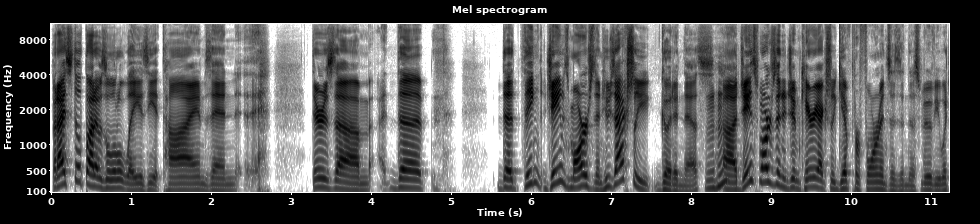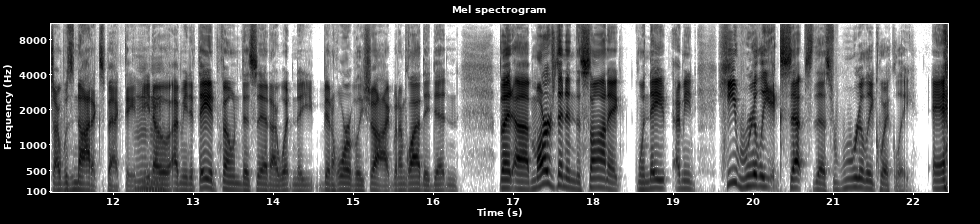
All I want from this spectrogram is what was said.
but I still thought it was a little lazy at times. And eh, there's, um, the, the thing James Marsden, who's actually good in this, uh, James Marsden and Jim Carrey actually give performances in this movie, which I was not expecting. You know, I mean, if they had phoned this in, I wouldn't have been horribly shocked, but I'm glad they didn't. But uh, Marsden and the Sonic, when they, I mean, he really accepts this really quickly. And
